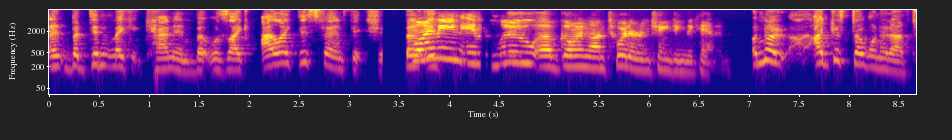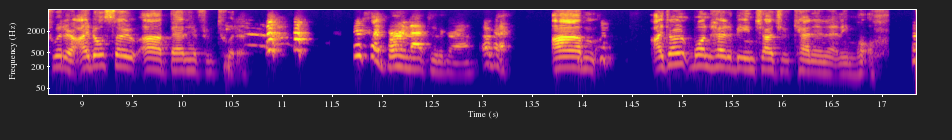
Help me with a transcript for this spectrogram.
and but didn't make it canon, but was like, I like this fan fiction. But well, I it- mean, in lieu of going on Twitter and changing the canon. oh, no, I just don't want her to have Twitter. I'd also uh, ban her from Twitter. Just like burn that to the ground. Okay. Um, I don't want her to be in charge of canon anymore.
